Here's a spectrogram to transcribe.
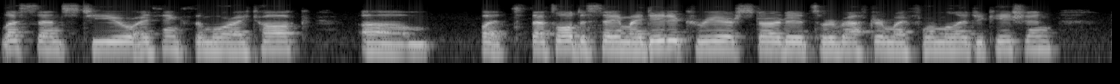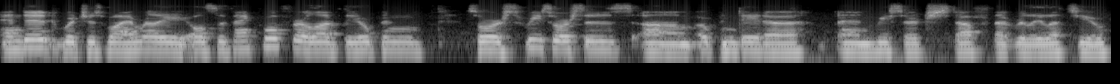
less sense to you, I think, the more I talk. Um, but that's all to say my data career started sort of after my formal education ended, which is why I'm really also thankful for a lot of the open source resources, um, open data and research stuff that really lets you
